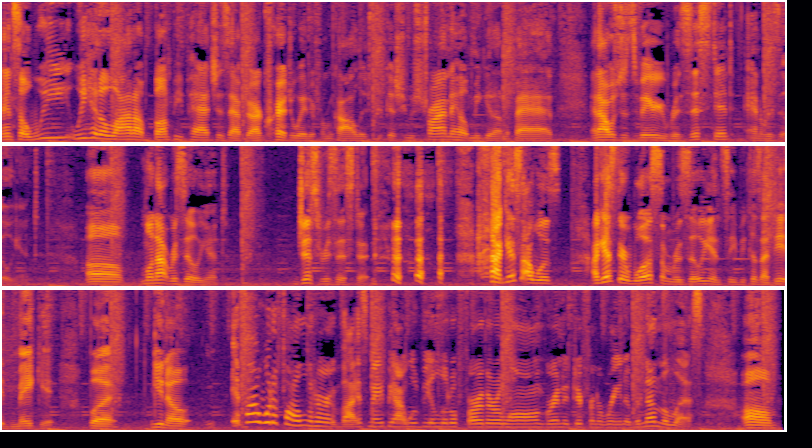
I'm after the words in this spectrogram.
And so we we hit a lot of bumpy patches after I graduated from college because she was trying to help me get on the path, and I was just very resistant and resilient. Um, well, not resilient, just resistant. I guess I was. I guess there was some resiliency because I did make it, but you know, if I would have followed her advice, maybe I would be a little further along or in a different arena. But nonetheless, um,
